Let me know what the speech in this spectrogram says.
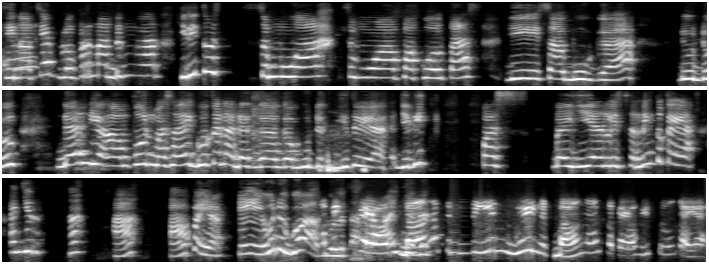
si Natsnya belum pernah dengar. Jadi tuh semua semua fakultas di Sabuga duduk dan ya ampun masalahnya gue kan ada gagak budek gitu ya. Jadi pas bagian listening tuh kayak anjir, hah, hah, apa ya kayak ya udah gue chaos aja banget, Rin. Gue inget banget chaos itu. Kayak,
